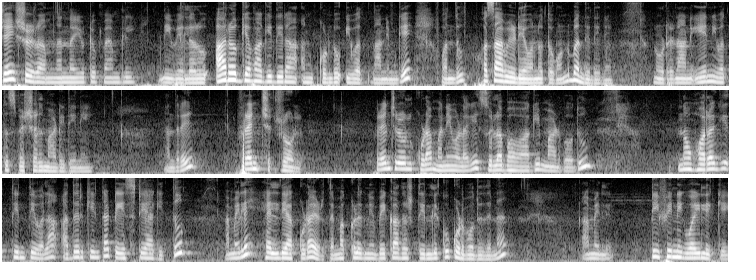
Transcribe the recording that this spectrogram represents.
ಜೈ ಶ್ರೀರಾಮ್ ನನ್ನ ಯೂಟ್ಯೂಬ್ ಫ್ಯಾಮ್ಲಿ. ನೀವೆಲ್ಲರೂ ಆರೋಗ್ಯವಾಗಿದ್ದೀರಾ ಅಂದ್ಕೊಂಡು ಇವತ್ತು ನಾನು ನಿಮಗೆ ಒಂದು ಹೊಸ ವಿಡಿಯೋವನ್ನು ತೊಗೊಂಡು ಬಂದಿದ್ದೀನಿ. ನೋಡಿರಿ, ನಾನು ಏನು ಇವತ್ತು ಸ್ಪೆಷಲ್ ಮಾಡಿದ್ದೀನಿ ಅಂದರೆ ಫ್ರೆಂಚ್ ರೋಲ್. ಫ್ರೆಂಚ್ ರೋಲ್ ಕೂಡ ಮನೆಯೊಳಗೆ ಸುಲಭವಾಗಿ ಮಾಡ್ಬೋದು. ನಾವು ಹೊರಗೆ ತಿಂತೀವಲ್ಲ, ಅದಕ್ಕಿಂತ ಟೇಸ್ಟಿಯಾಗಿತ್ತು ಆಮೇಲೆ ಹೆಲ್ದಿಯಾಗಿ ಕೂಡ ಇರುತ್ತೆ. ಮಕ್ಕಳಿಗೆ ನೀವು ಬೇಕಾದಷ್ಟು ತಿನ್ನಲಿಕ್ಕೂ ಕೊಡ್ಬೋದು ಇದನ್ನು. ಆಮೇಲೆ ಟಿಫಿನಿಗೆ ಒಯ್ಲಿಕ್ಕೆ.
